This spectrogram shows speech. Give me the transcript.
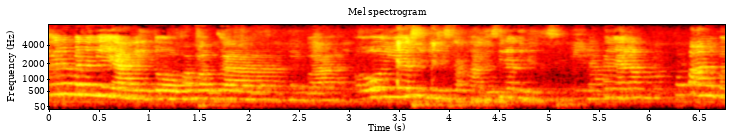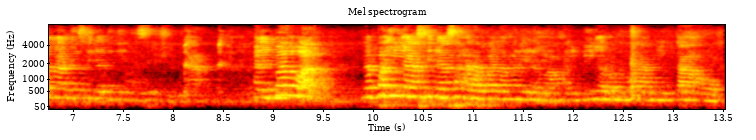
Kaya naman nangyayari ito kapag, uh, di ba, oh yes, dinidistract natin sila, dinidisiplina. Kaya lang, paano ba natin sila dinidisiplina? Halimbawa, napahiya sila sa harapan ng kanilang mga kaibigan o ng maraming tao.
